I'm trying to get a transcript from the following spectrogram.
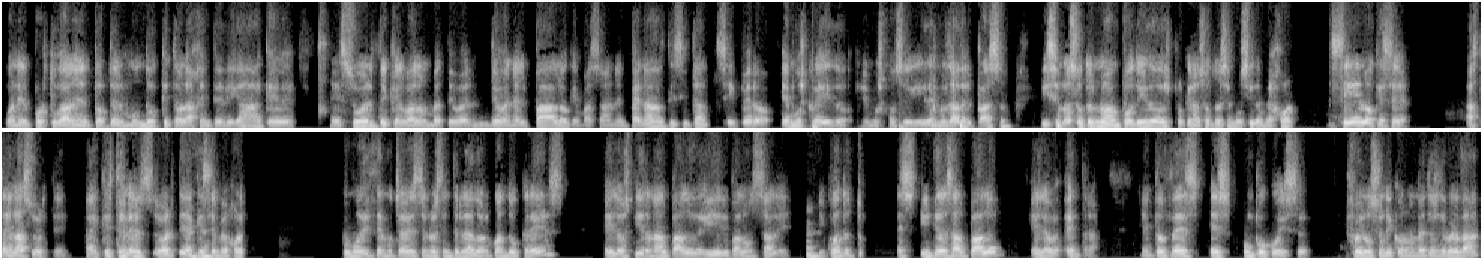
poner Portugal en el top del mundo, que toda la gente diga ah, que es suerte, que el balón dio en el palo, que pasaron en penaltis y tal. Sí, pero hemos creído, hemos conseguido, hemos dado el paso. Y si nosotros no han podido es porque nosotros hemos sido mejor, sea en lo que sea, hasta en la suerte. Hay que tener suerte hay que ser mejor. Como dice muchas veces nuestro entrenador, cuando crees, ellos tiran al palo y el balón sale. Y cuando tú y tiras al palo, él entra. Entonces es un poco eso. Fue los únicos momentos de verdad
